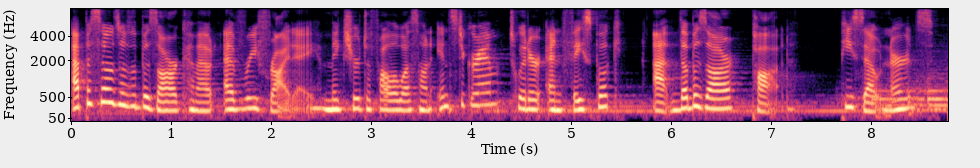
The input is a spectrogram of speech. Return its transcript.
Episodes of The Bizarre come out every Friday. Make sure to follow us on Instagram, Twitter, and Facebook at The Bizarre Pod. Peace out, nerds.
